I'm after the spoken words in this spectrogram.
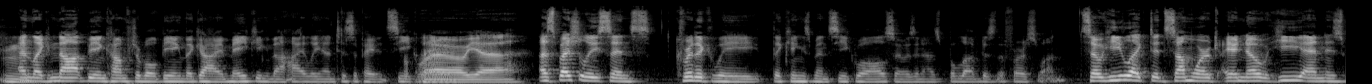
and like not being comfortable being the guy making the highly anticipated sequel. Oh yeah. Especially since critically the Kingsman sequel also isn't as beloved as the first one. So he like did some work. I know he and his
